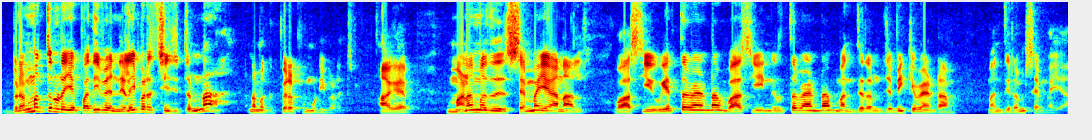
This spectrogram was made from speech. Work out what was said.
பிரம்மத்தினுடைய பதிவை நிலைபெற செஞ்சிட்டோம்னா நமக்கு பிறப்பு முடிவடைஞ்சிடும் ஆக மனமது செம்மையானால் வாசியை உயர்த்த வேண்டாம் வாசியை நிறுத்த வேண்டாம் மந்திரம் ஜபிக்க வேண்டாம் மந்திரம் செம்மையா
